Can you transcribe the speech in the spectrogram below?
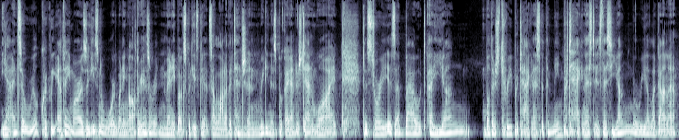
yeah, and so real quickly, Anthony Marra is a, he's an award-winning author. He hasn't written many books, but he gets a lot of attention. And reading this book, I understand why. The story is about a young well, there's three protagonists, but the main protagonist is this young Maria Lagana,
